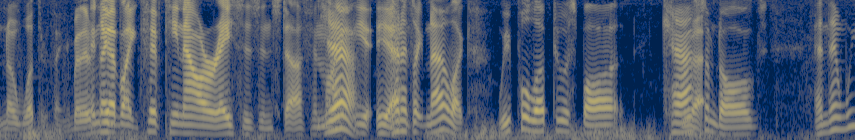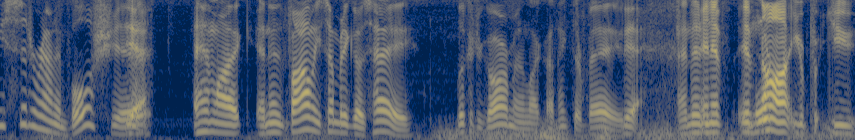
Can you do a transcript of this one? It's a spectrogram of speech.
know what they're thinking. But they're And think- you have like 15 hour races and stuff. And yeah, like, yeah. and it's like no, like we pull up to a spot, cast Right. some dogs, and then we sit around and bullshit. Yeah. And like, and then finally somebody goes, "Hey, look at your Garmin." Like, I think they're bayed. yeah. And then And if if more- not, you're you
